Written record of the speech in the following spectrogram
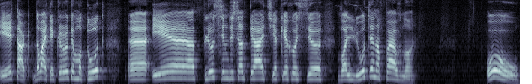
І так, давайте крутимо тут. Е, і плюс 75 якихось е, валюти, напевно. Оу.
